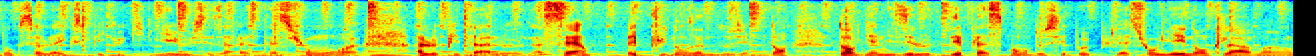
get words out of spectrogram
donc cela explique qu'il y ait eu ces arrestations euh, à l'hôpital Nasser, et puis dans un deuxième temps, d'organiser le déplacement de ces populations. Il y a une enclave hein,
